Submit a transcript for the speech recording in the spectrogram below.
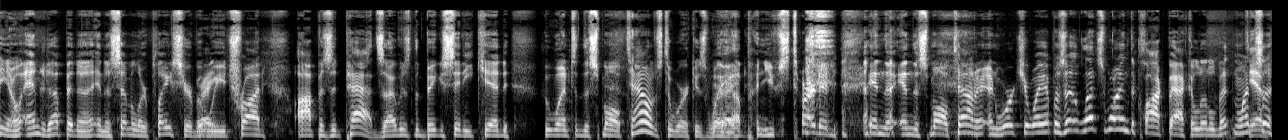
you know, ended up in a in a similar place here, but right. we trod opposite paths. I was the big city kid who went to the small towns to work his way right. up, and you started in the in the small town and worked your way up. So let's wind the clock back a little bit, and let's. Yeah. Uh,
